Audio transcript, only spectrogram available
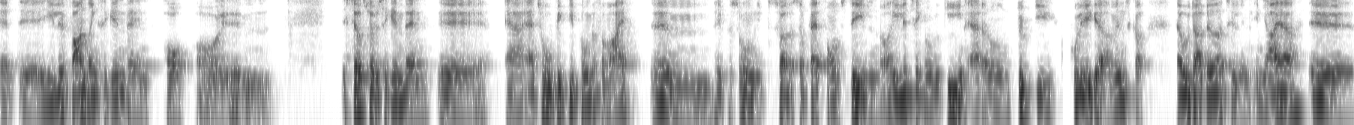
at øh, hele forandringsagendaen og, og øh, self-service-agendaen øh, er, er to vigtige punkter for mig, øh, helt personligt. Så, så platformsdelen og hele teknologien er der nogle dygtige kollegaer og mennesker derude, der er bedre til, end, end jeg er. Øh,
